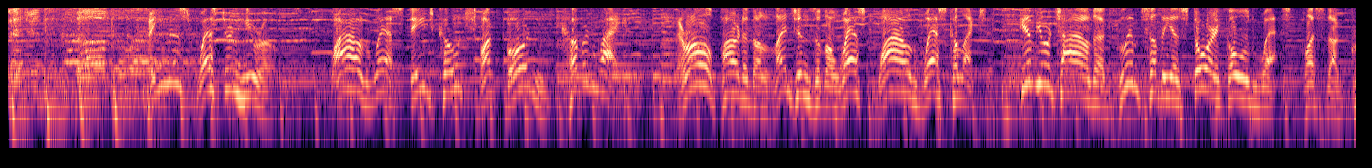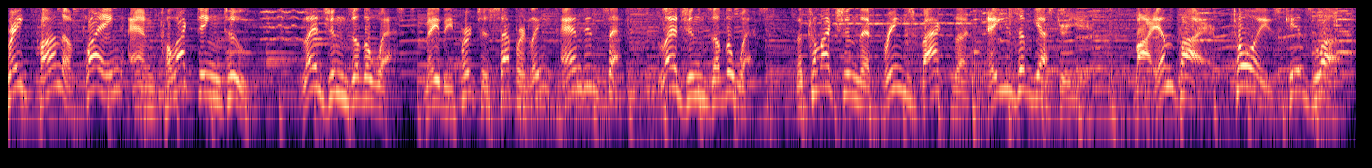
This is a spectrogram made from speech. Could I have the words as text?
Famous Western heroes. Wild West stagecoach, buckboard, and covered wagon. They're all part of the Legends of the West Wild West collection. Give your child a glimpse of the historic Old West, plus the great fun of playing and collecting too. Legends of the West may be purchased separately and in sets. Legends of the West, the collection that brings back the days of yesteryear. By Empire, toys kids love.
